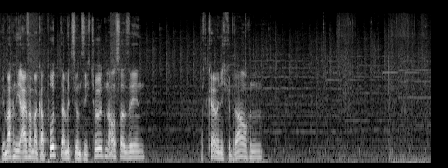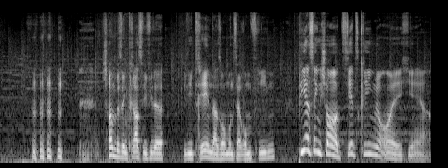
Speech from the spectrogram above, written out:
Wir machen die einfach mal kaputt, damit sie uns nicht töten aus Versehen. Das können wir nicht gebrauchen. Schon ein bisschen krass, wie viele, wie die Tränen da so um uns herumfliegen. Piercing Shots, jetzt kriegen wir euch, yeah.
